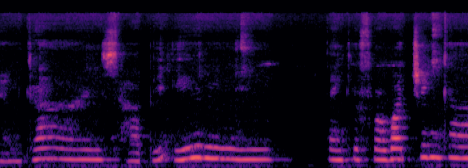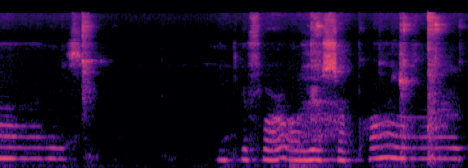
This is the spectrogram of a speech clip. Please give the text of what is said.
Yan guys, happy eating. Thank you for watching guys. Thank you for all your support.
